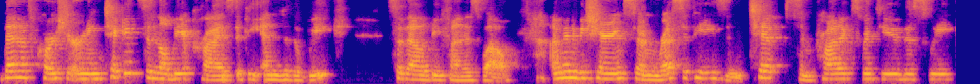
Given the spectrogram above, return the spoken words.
then, of course, you're earning tickets, and there'll be a prize at the end of the week. So that'll be fun as well. I'm going to be sharing some recipes and tips and products with you this week.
